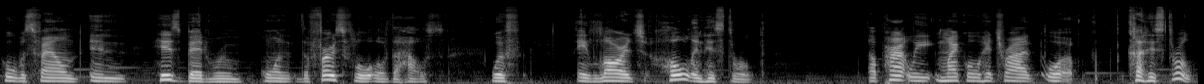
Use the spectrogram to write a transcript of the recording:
who was found in his bedroom on the first floor of the house with a large hole in his throat. Apparently, Michael had tried or cut his throat.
